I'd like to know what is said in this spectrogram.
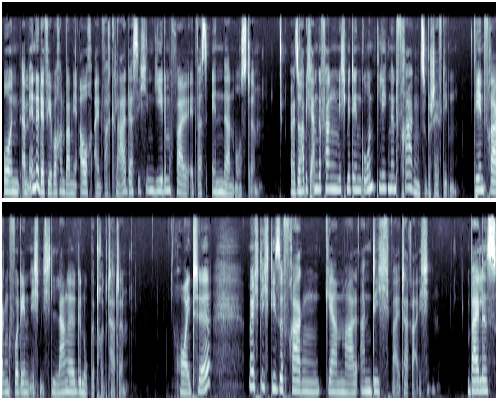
Und am Ende der vier Wochen war mir auch einfach klar, dass ich in jedem Fall etwas ändern musste. Also habe ich angefangen, mich mit den grundlegenden Fragen zu beschäftigen. Den Fragen, vor denen ich mich lange genug gedrückt hatte. Heute möchte ich diese Fragen gern mal an dich weiterreichen weil es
